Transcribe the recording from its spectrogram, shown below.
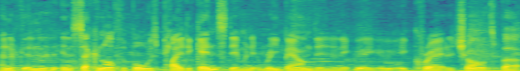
And in the, in the second half, the ball was played against him, and it rebounded, and it, it, it created a chance. But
